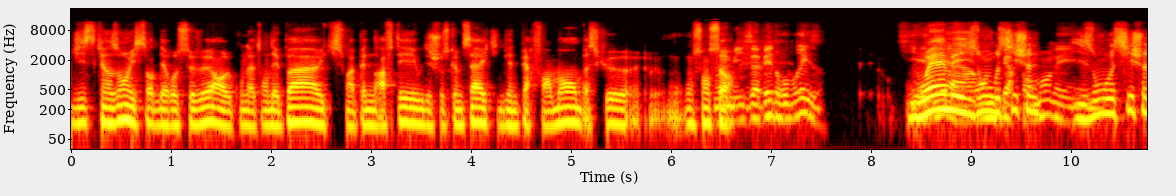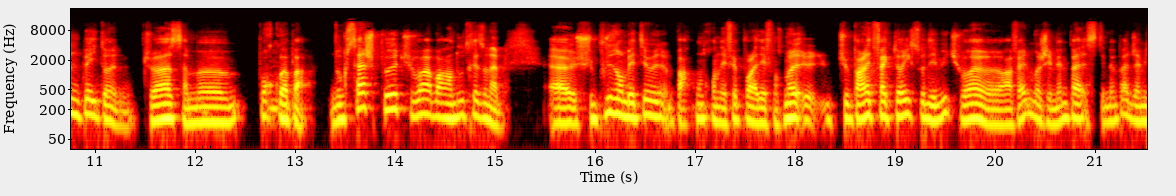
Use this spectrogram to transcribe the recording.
10-15 ans, ils sortent des receveurs qu'on n'attendait pas, qui sont à peine draftés ou des choses comme ça, et qui deviennent performants parce que on s'en sort. mais ils avaient Drew Brees. Ouais, mais ils ont, aussi Sean, ils ont aussi Sean Payton. Tu vois, ça me. Pourquoi pas Donc, ça, je peux, tu vois, avoir un doute raisonnable. Euh, je suis plus embêté, euh, par contre, en effet, pour la défense. Moi, euh, tu parlais de Factor X au début, tu vois, Raphaël. Moi, j'ai même pas, c'était même pas James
